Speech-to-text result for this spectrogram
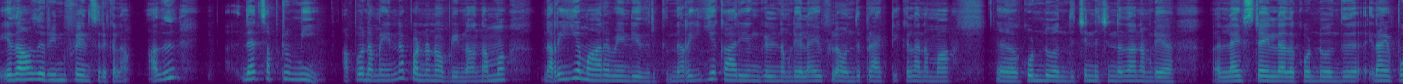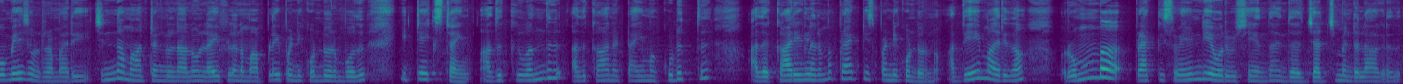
ஏதாவது ஒரு இன்ஃப்ளூயன்ஸ் இருக்கலாம். அது தட்ஸ் அப் டு மீ அப்போது நம்ம என்ன பண்ணணும் அப்படின்னா நம்ம நிறைய மாற வேண்டியது இருக்குது நிறைய காரியங்கள் நம்முடைய லைஃப்பில் வந்து ப்ராக்டிக்கலாக நம்ம கொண்டு வந்து சின்ன சின்னதாக நம்முடைய லைஃப் ஸ்டைலில் அதை கொண்டு வந்து நான் எப்போவுமே சொல்கிற மாதிரி சின்ன மாற்றங்கள்னாலும் லைஃப்பில் நம்ம அப்ளை பண்ணி கொண்டு வரும்போது இட் டேக்ஸ் டைம் அதுக்கு வந்து அதுக்கான டைமை கொடுத்து அதை காரியங்களை நம்ம ப்ராக்டிஸ் பண்ணி கொண்டு வரணும். அதே மாதிரி தான் ரொம்ப ப்ராக்டிஸ் வேண்டிய ஒரு விஷயந்தான் இந்த ஜட்ஜ்மெண்டல் ஆகிறது.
